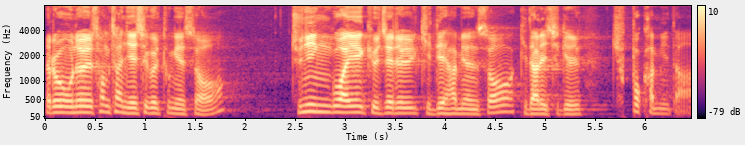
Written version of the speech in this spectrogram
여러분 오늘 성찬 예식을 통해서 주님과의 교제를 기대하면서 기다리시길 축복합니다.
